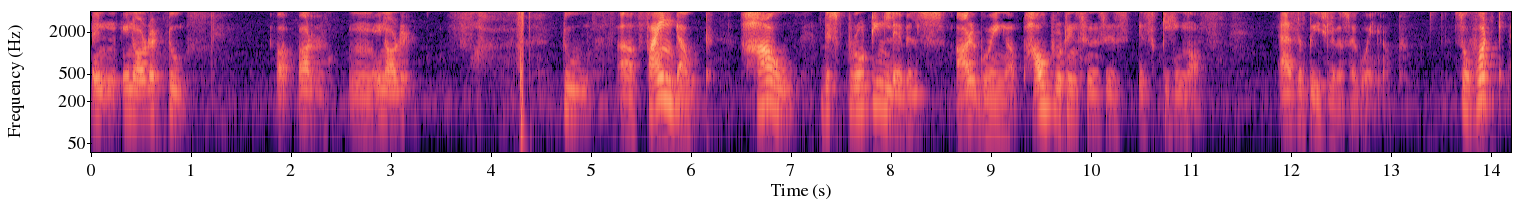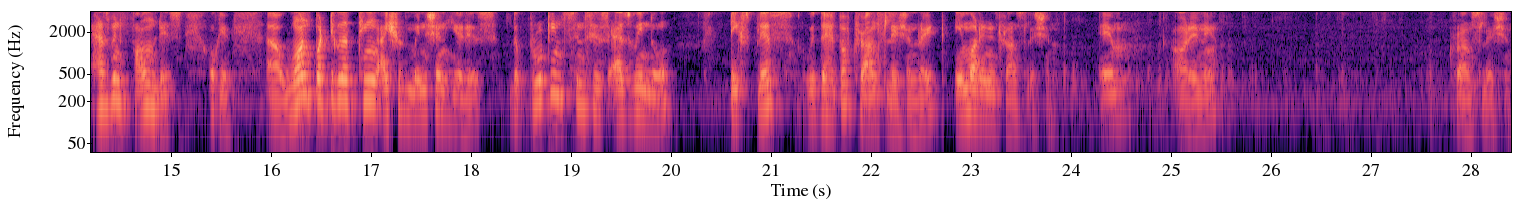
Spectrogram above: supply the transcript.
in in order to or, or um, in order to uh, find out how this protein levels are going up how protein synthesis is kicking off as the pH levels are going up. So what has been found is okay uh, one particular thing I should mention here is the protein synthesis as we know takes place with the help of translation right? mRNA translation. mRNA translation.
